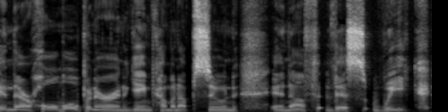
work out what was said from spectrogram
in their home opener in a game coming up soon enough this week.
